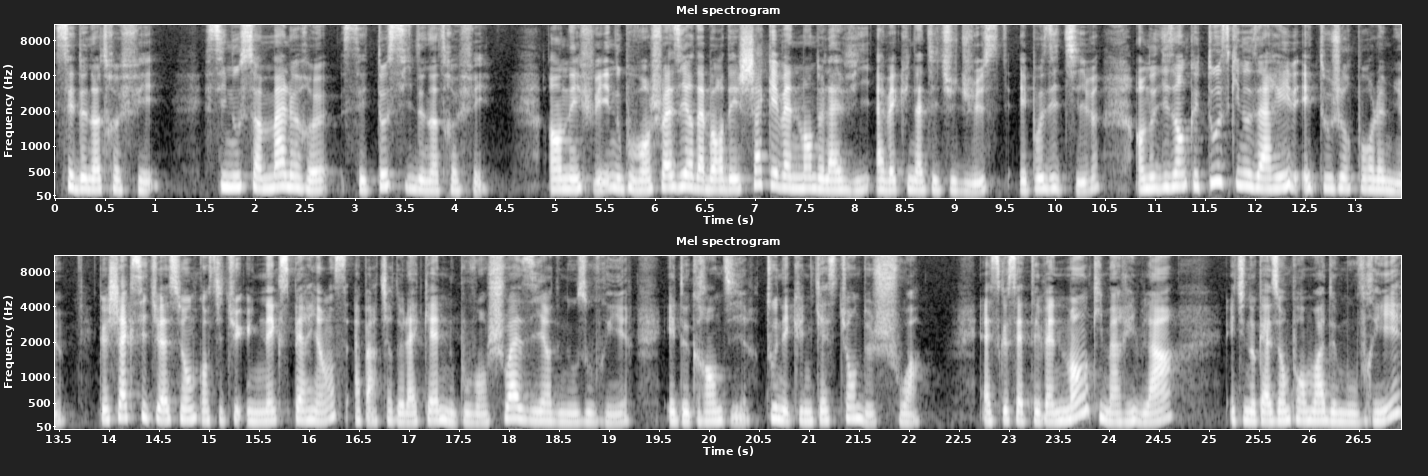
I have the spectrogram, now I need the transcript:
c'est de notre fait. Si nous sommes malheureux, c'est aussi de notre fait. En effet, nous pouvons choisir d'aborder chaque événement de la vie avec une attitude juste et positive, en nous disant que tout ce qui nous arrive est toujours pour le mieux, que chaque situation constitue une expérience à partir de laquelle nous pouvons choisir de nous ouvrir et de grandir. Tout n'est qu'une question de choix. Est-ce que cet événement qui m'arrive là est une occasion pour moi de m'ouvrir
